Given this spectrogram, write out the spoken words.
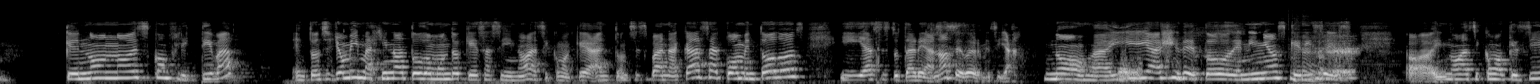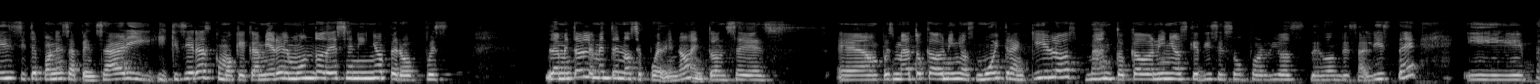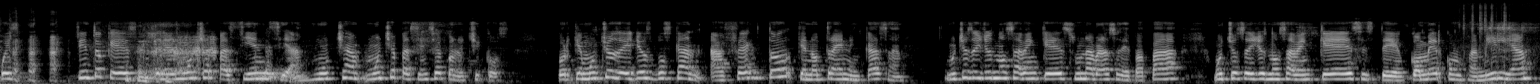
que no, no es conflictiva, entonces yo me imagino a todo mundo que es así, ¿no? Así como que, ah, entonces van a casa, comen todos y haces tu tarea, ¿no? Te duermes y ya. No, ahí hay de todo, de niños que dices, ay, no, así como que sí, sí te pones a pensar y, y quisieras como que cambiar el mundo de ese niño, pero pues lamentablemente no se puede, ¿no? Entonces, eh, pues me ha tocado niños muy tranquilos, me han tocado niños que dices, oh por Dios, ¿de dónde saliste? Y pues siento que es tener mucha paciencia, mucha, mucha paciencia con los chicos, porque muchos de ellos buscan afecto que no traen en casa. Muchos de ellos no saben qué es un abrazo de papá, muchos de ellos no saben qué es este comer con familia.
